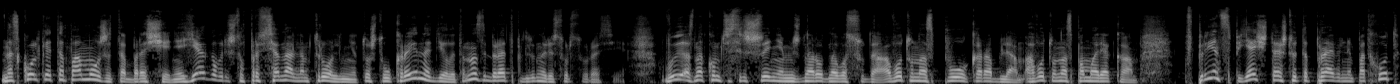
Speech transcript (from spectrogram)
Насколько это поможет обращение? Я говорю, что в профессиональном троллинге то, что Украина делает, она забирает определенный ресурс у России. Вы ознакомьтесь с решением Международного суда. А вот у нас по кораблям, а вот у нас по морякам. В принципе, я считаю, что это правильный подход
